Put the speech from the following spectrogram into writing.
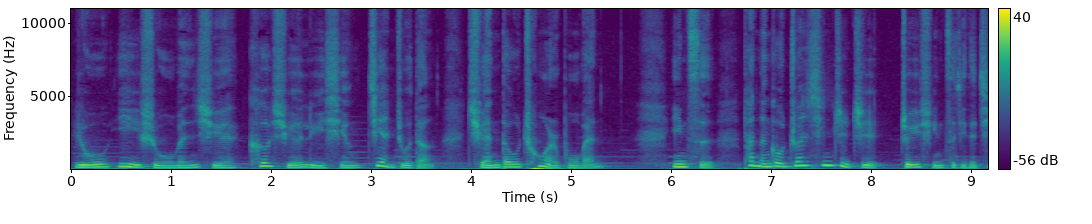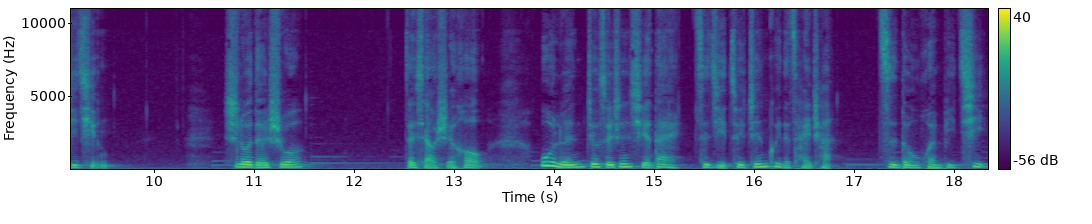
如艺术、文学、科学、旅行、建筑等，全都充耳不闻。因此，他能够专心致志追寻自己的激情。施罗德说，在小时候，沃伦就随身携带自己最珍贵的财产——自动换币器。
